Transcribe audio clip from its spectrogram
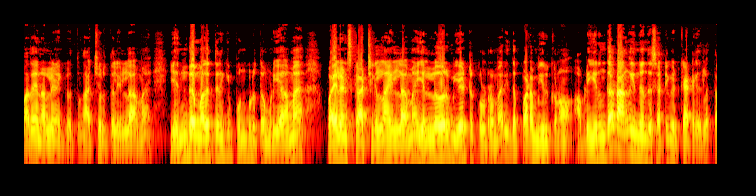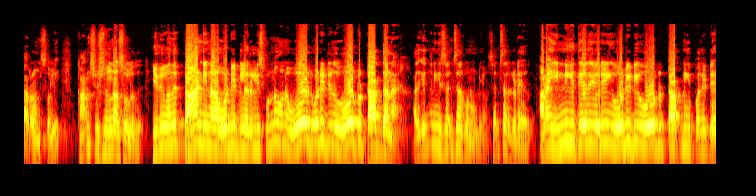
மத நல்லிணக்கத்துக்கும் அச்சுறுத்தல் இல்லாமல் எந்த மதத்திற்கும் புண்படுத்த முடியாமல் வயலன்ஸ் காட்சிகள்லாம் இல்லாமல் எல்லோரும் ஏற்றுக்கொள்கிற மாதிரி இந்த படம் இருக்கணும். அப்படி இருந்தால் நாங்கள் இந்தந்த சர்டிஃபிகேட் கேட்டகரியில் தரோம்னு சொல்லி கான்ஸ்டியூஷன் தான் சொல்லுது. இது வந்து தாண்டி நான் ஓடிடியில் ரிலீஸ் பண்ணால் ஒன்று O OTT O to top தானே. அதுக்கு எங்கே நீங்கள் சென்சார் பண்ண முடியும்? சென்சார் கிடையாது. ஆனால் இன்றைக்கி தேதி வரையும் நீங்கள் ஓடிடி ஓ டு டாப் நீங்கள் பண்ணிவிட்டு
